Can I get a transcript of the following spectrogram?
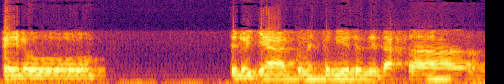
pero pero ya con estos niveles de tasa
